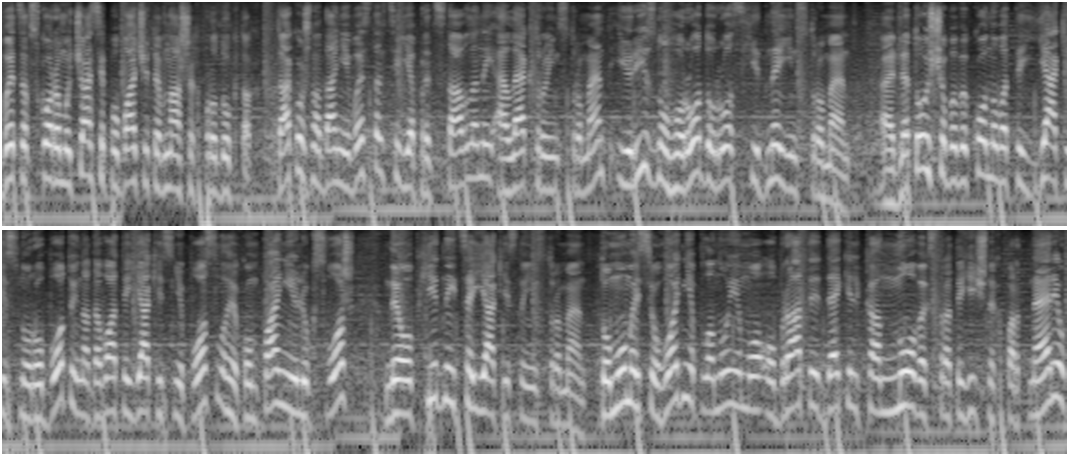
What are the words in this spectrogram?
ви це в скорому часі побачите в наших продуктах. Також на даній виставці є представлений електроінструмент і різного роду розхідний інструмент. Е, Для того, щоб виконувати якісну роботу і надавати якісні послуги, компанії LuxWash необхідний цей якісний інструмент. Тому ми сьогодні плануємо обрати декілька нових стратегічних партнерів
